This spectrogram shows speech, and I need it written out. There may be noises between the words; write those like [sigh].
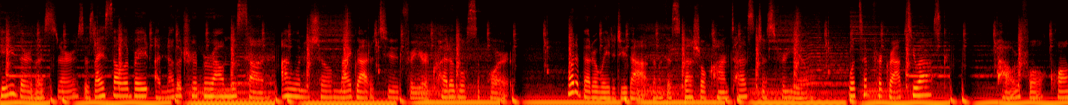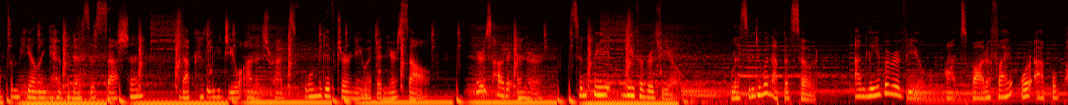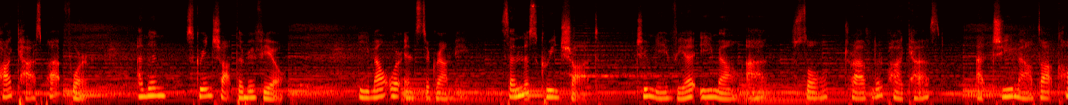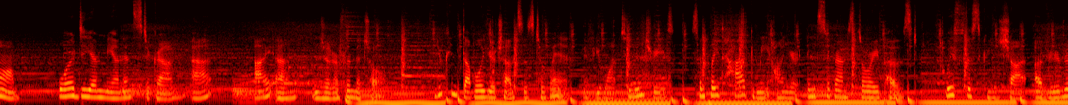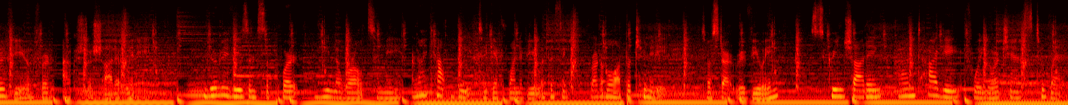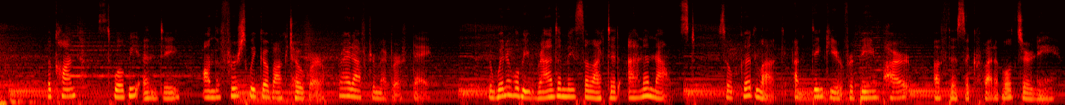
Hey there, listeners. As I celebrate another trip around the sun, I want to show my gratitude for your incredible support. What a better way to do that than with a special contest just for you? What's up for grabs, you ask? Powerful quantum healing hypnosis session that could lead you on a transformative journey within yourself. Here's how to enter simply leave a review, listen to an episode, and leave a review on Spotify or Apple Podcast platform, and then screenshot the review. Email or Instagram me. Send the screenshot to me via email at soultravelerpodcast at gmail.com or DM me on Instagram at I am Jennifer Mitchell. You can double your chances to win if you want two entries. Simply tag me on your Instagram story post with the screenshot of your review for an extra shot at winning. Your reviews and support mean the world to me, and I can't wait to gift one of you with this incredible opportunity. So start reviewing, screenshotting, and tagging for your chance to win. The contest will be ending on the first week of October, right after my birthday. The winner will be randomly selected and announced. So good luck and thank you for being part of this incredible journey.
